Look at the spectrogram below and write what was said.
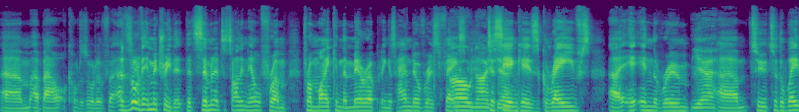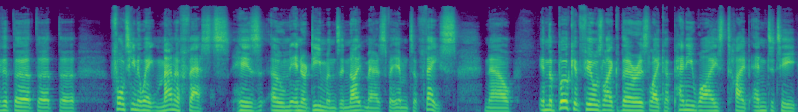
um, about sort of uh, sort of imagery that, that's similar to Silent Hill from from Mike in the mirror putting his hand over his face Oh, nice, to yeah. seeing his graves uh, in the room Yeah. um, to to the way that the the the 1408 manifests his own inner demons and nightmares for him to face. Now, in the book, it feels like there is like a Pennywise type entity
